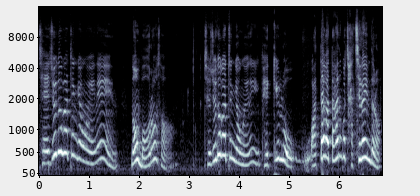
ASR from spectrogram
제주도 같은 경우에는 너무 멀어서 제주도 같은 경우에는 이 100길로 왔다 갔다 하는 것 자체가 힘들어.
